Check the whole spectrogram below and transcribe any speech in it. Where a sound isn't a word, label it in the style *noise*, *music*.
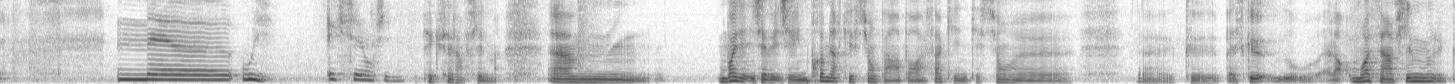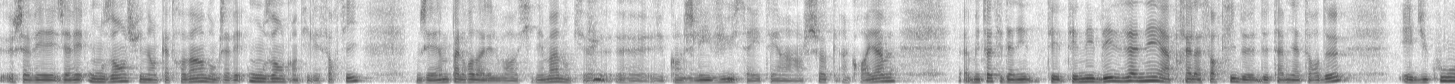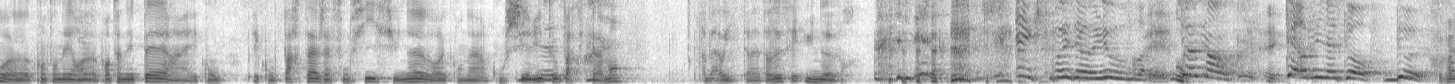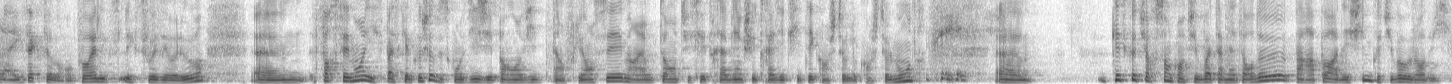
Mais euh, oui, excellent film. Excellent film. Moi, j'ai- une première question par rapport à ça, qui est une question que parce que alors moi, c'est un film que j'avais j'avais 11 ans, je suis né en 80, donc j'avais 11 ans quand il est sorti, donc j'avais même pas le droit d'aller le voir au cinéma, donc euh, euh, quand je l'ai vu, ça a été un choc incroyable. Euh, mais toi, t'es né, né des années après la sortie de, de Terminator 2. Et du coup, euh, quand, on est, euh, quand on est père et qu'on et qu'on partage à son fils une œuvre qu'on a qu'on chérit tout particulièrement, ah bah oui, Terminator 2, c'est une œuvre. *laughs* Exposé au Louvre. on- Demain, Terminator 2. Voilà, exactement. On pourrait l'ex- l'exposer au Louvre. Euh, forcément, il se passe quelque chose parce qu'on se dit, j'ai pas envie de t'influencer, mais en même temps, tu sais très bien que je suis très excité quand je te le, quand je te le montre. *laughs* Euh, Qu'est-ce que tu ressens quand tu vois Terminator 2 par rapport à des films que tu vois aujourd'hui?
